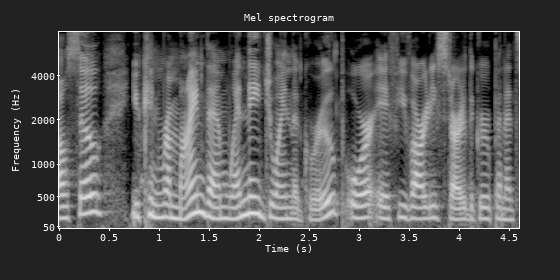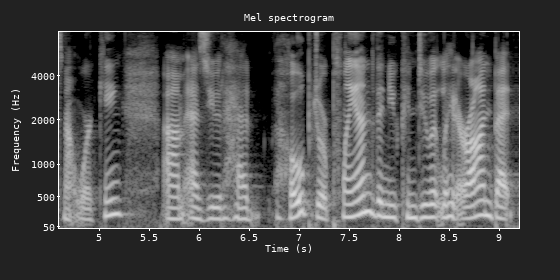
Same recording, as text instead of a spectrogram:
Also, you can remind them when they join the group, or if you've already started the group and it's not working um, as you had hoped or planned, then you can do it later on. But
